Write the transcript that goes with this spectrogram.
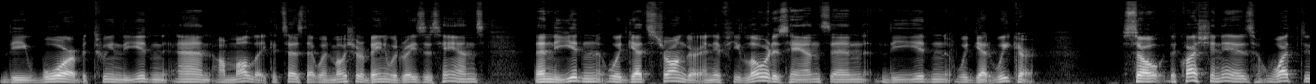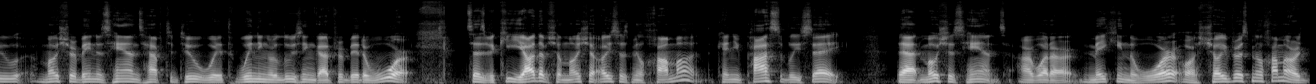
the war between the Yidden and Amalek. It says that when Moshe Rabbeinu would raise his hands, then the Yidden would get stronger, and if he lowered his hands, then the Yidden would get weaker. So the question is, what do Moshe Rabbeinu's hands have to do with winning or losing, God forbid, a war? It says, "V'ki yadav shel Moshe oisas milchama." Can you possibly say that Moshe's hands are what are making the war, or shoivros milchama, or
